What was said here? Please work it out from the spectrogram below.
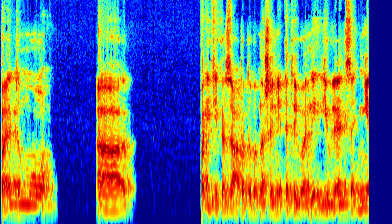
Поэтому а, политика Запада в отношении этой войны является не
